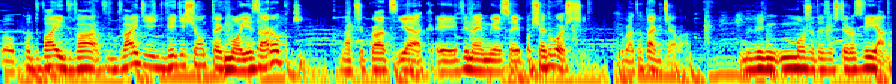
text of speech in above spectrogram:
po, po 2,2 moje zarobki. Na przykład jak y, wynajmuję sobie posiadłości. Chyba to tak działa. Może to jest jeszcze rozwijane.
